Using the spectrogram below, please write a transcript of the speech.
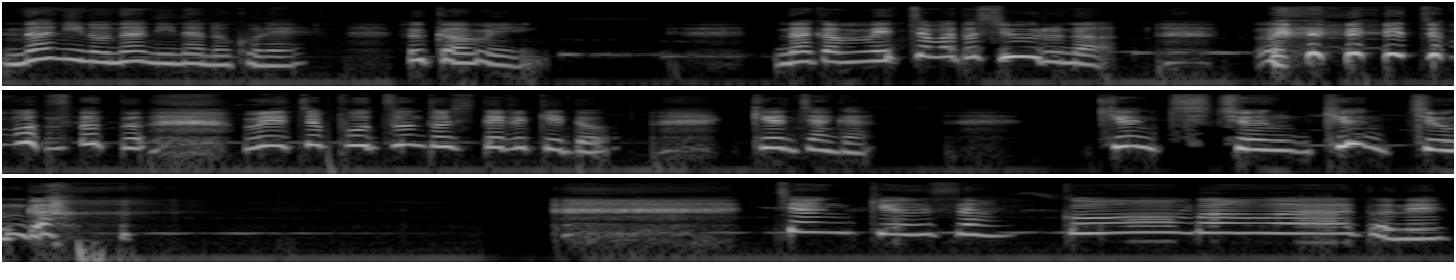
何の何なのこれ？ふかみん。なんかめっちゃまたシュールな。めっちゃポツンと、めっちゃポツンとしてるけど、キュンちゃんが、キュンチュン、キュンチュンが チャンキュンさん、こんばんは、とね。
